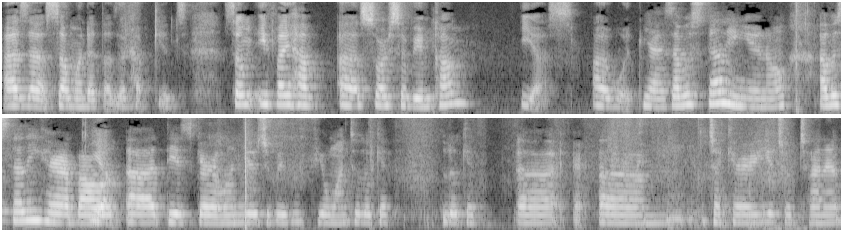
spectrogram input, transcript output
as a, someone that doesn't have kids so if i have a source of income yes i would Yes, I was telling you, know, I was telling her about uh, this girl on YouTube. If, if you want to look at, look at, uh, um, check her YouTube channel.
